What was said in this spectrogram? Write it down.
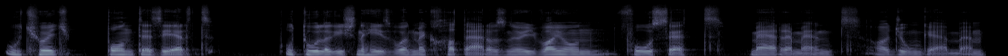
Úgyhogy pont ezért utólag is nehéz volt meghatározni, hogy vajon Fawcett merre ment a dzsungelben.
